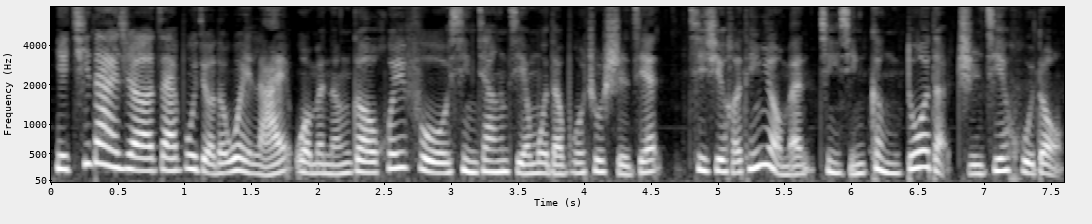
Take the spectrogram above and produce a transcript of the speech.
也期待着在不久的未来，我们能够恢复信箱节目的播出时间，继续和听友们进行更多的直接互动。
